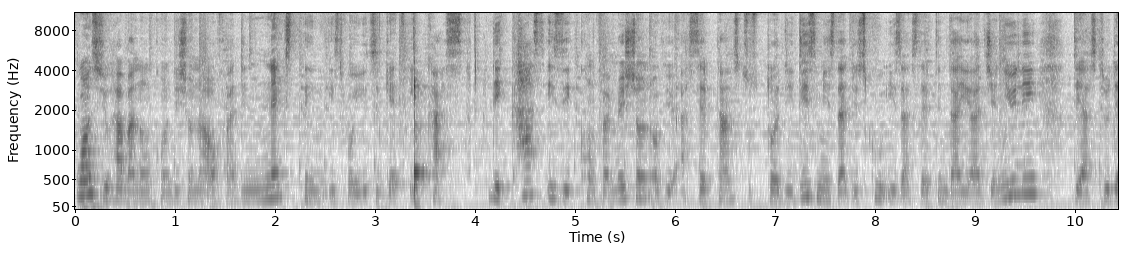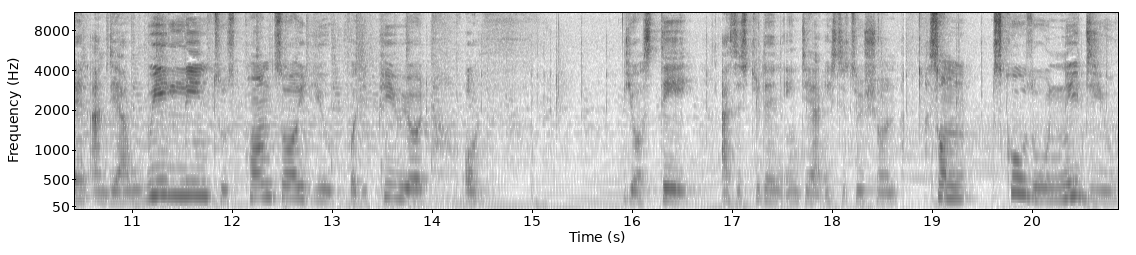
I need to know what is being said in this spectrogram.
Once you have an unconditional offer the next thing is for you to get a CAS. The CAS is a confirmation of your acceptance to study. This means that the school is accepting that you are genuinely their student and they are willing to sponsor you for the period of your stay as a student in their institution. Some schools will need you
